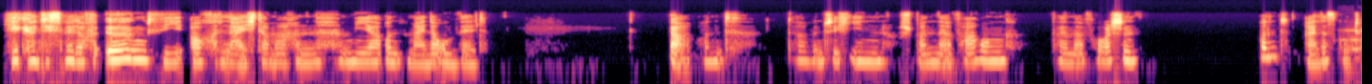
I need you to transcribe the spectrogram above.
hier könnte ich es mir doch irgendwie auch leichter machen, mir und meiner Umwelt. Ja, und da wünsche ich Ihnen spannende Erfahrungen beim Erforschen und alles Gute.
